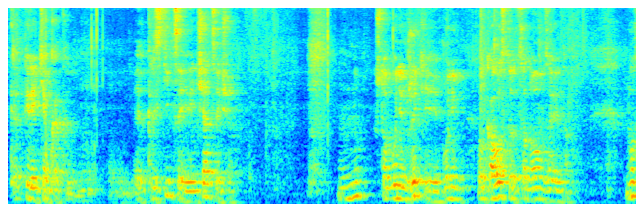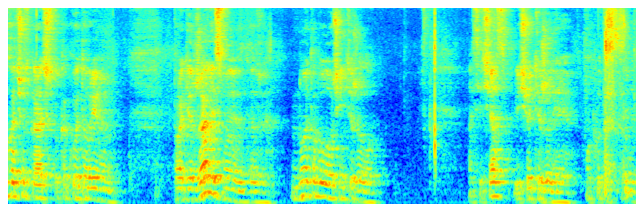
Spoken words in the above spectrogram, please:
как перед тем, как э, креститься и венчаться еще, ну, что будем жить и будем руководствоваться Новым Заветом. Ну, хочу сказать, что какое-то время продержались мы даже, но это было очень тяжело. А сейчас еще тяжелее, могу так сказать.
